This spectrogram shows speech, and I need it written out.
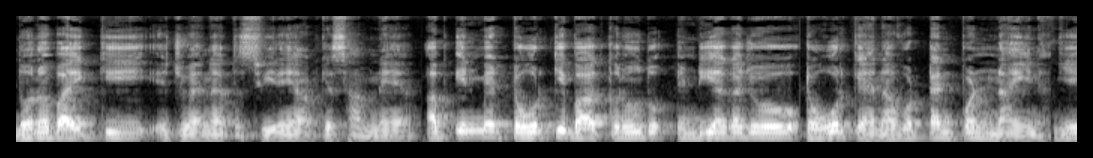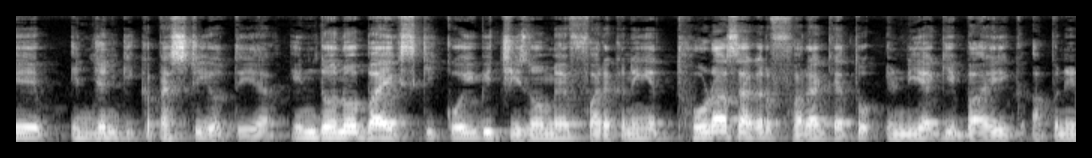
दोनों बाइक की जो है ना तस्वीरें आपके सामने हैं। अब इनमें टोर की बात करूँ तो इंडिया का जो टोर्क है ना, वो टेन पॉइंट नाइन है। ये इंजन की कैपेसिटी होती है। इन दोनों बाइक्स की कोई भी चीज़ों में फ़र्क नहीं है। थोड़ा सा अगर फ़र्क है तो इंडिया की बाइक अपने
